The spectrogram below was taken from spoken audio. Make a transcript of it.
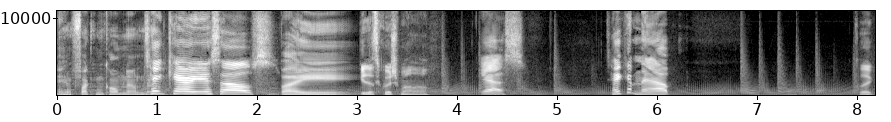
Man, fucking calm down, bro. Take care of yourselves. Bye. Get a squishmallow. Yes. Take a nap. Click.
